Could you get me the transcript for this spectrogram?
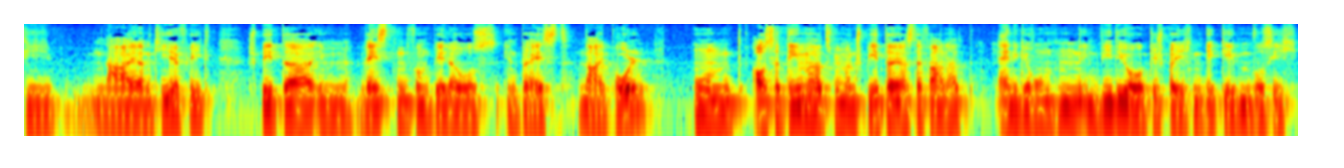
die nahe an Kiew liegt später im Westen von Belarus in Brest nahe Polen. Und außerdem hat es, wie man später erst erfahren hat, einige Runden in Videogesprächen gegeben, wo sich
